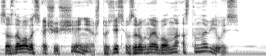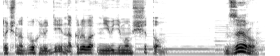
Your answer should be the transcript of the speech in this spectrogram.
Создавалось ощущение, что здесь взрывная волна остановилась, точно двух людей накрыло невидимым щитом. «Дзеру!» —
